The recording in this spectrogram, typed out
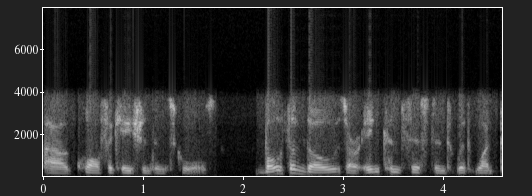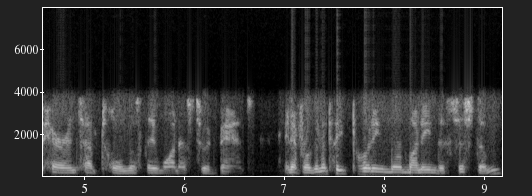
uh, qualifications in schools. Both of those are inconsistent with what parents have told us they want us to advance. And if we're going to be putting more money in the system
